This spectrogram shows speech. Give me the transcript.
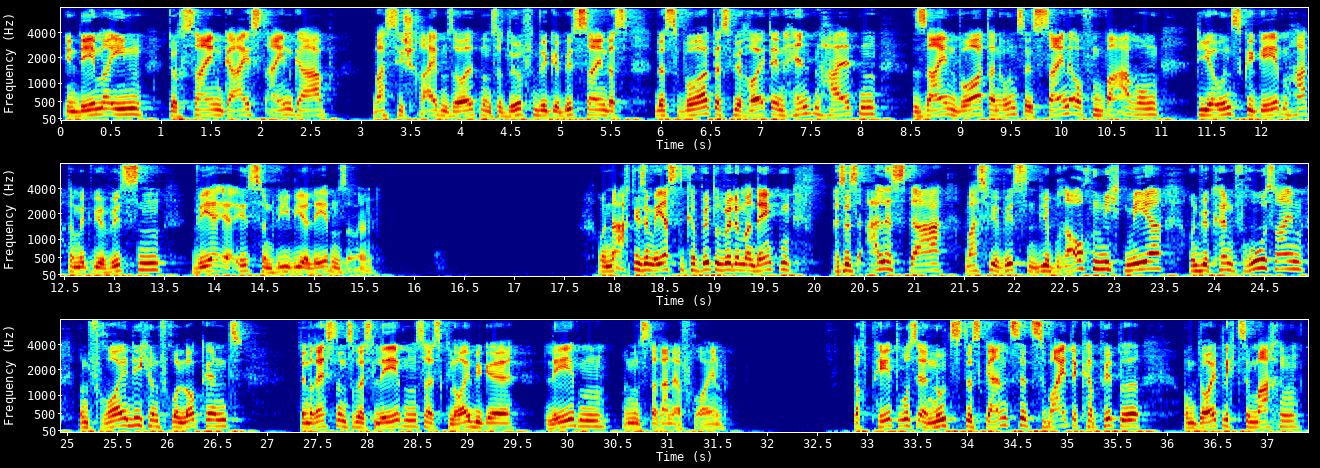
indem er ihn durch seinen Geist eingab, was sie schreiben sollten. Und so dürfen wir gewiss sein, dass das Wort, das wir heute in Händen halten, sein Wort an uns ist, seine Offenbarung, die er uns gegeben hat, damit wir wissen, wer er ist und wie wir leben sollen. Und nach diesem ersten Kapitel würde man denken, es ist alles da, was wir wissen. Wir brauchen nicht mehr und wir können froh sein und freudig und frohlockend den Rest unseres Lebens als Gläubige leben und uns daran erfreuen. Doch Petrus, er nutzt das ganze zweite Kapitel, um deutlich zu machen,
